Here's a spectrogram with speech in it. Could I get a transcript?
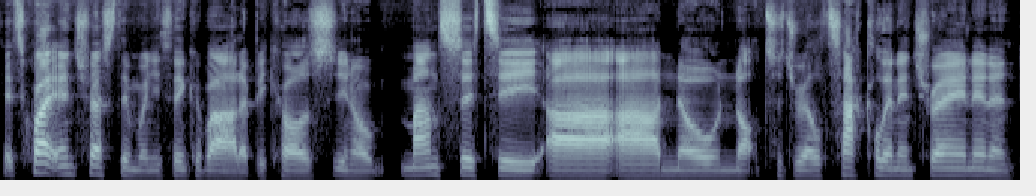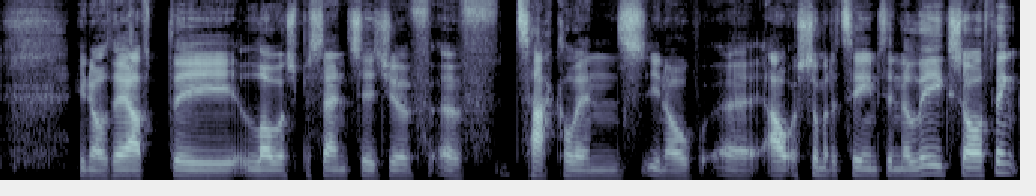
it's quite interesting when you think about it because, you know, Man City are, are known not to drill tackling in training and, you know, they have the lowest percentage of, of tacklings, you know, uh, out of some of the teams in the league. So I think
